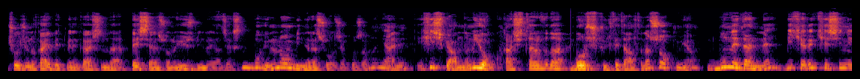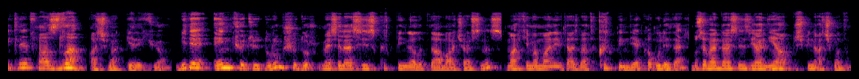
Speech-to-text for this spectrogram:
çocuğunu kaybetmenin karşında 5 sene sonra 100 bin lira alacaksın. Bugünün 10 bin lirası olacak o zaman. Yani hiçbir anlamı yok. Karşı tarafı da borç külfeti altına sokmuyor. Bu nedenle bir kere kesinlikle fazla açmak gerekiyor. Bir de en kötü durum şudur. Mesela siz 40 bin liralık dava açarsınız. Mahkeme manevi tazminatı 40 bin diye kabul eder. Bu sefer dersiniz ya niye 60 bin açmadım?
